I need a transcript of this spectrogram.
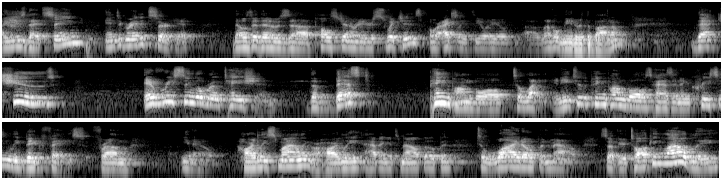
I use that same integrated circuit. Those are those uh, pulse generator switches, or actually it's the audio uh, level meter at the bottom, that choose every single rotation the best ping pong ball to light. And each of the ping pong balls has an increasingly big face from, you know, hardly smiling or hardly having its mouth open to wide open mouth. So if you're talking loudly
